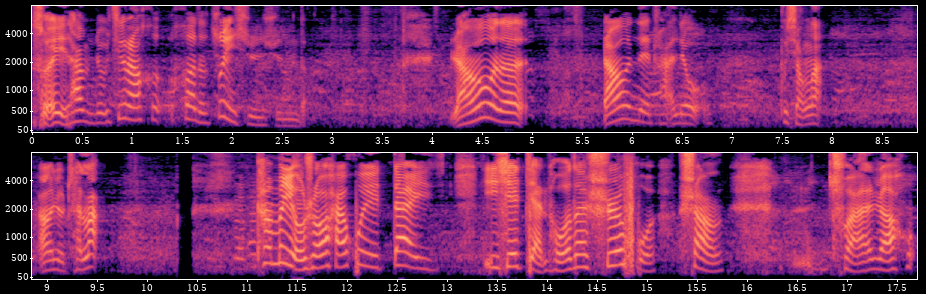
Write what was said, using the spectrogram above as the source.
所以他们就经常喝喝的醉醺醺的。然后呢？然后那船就不行了，然后就沉了。他们有时候还会带一些剪头的师傅上船，然后，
